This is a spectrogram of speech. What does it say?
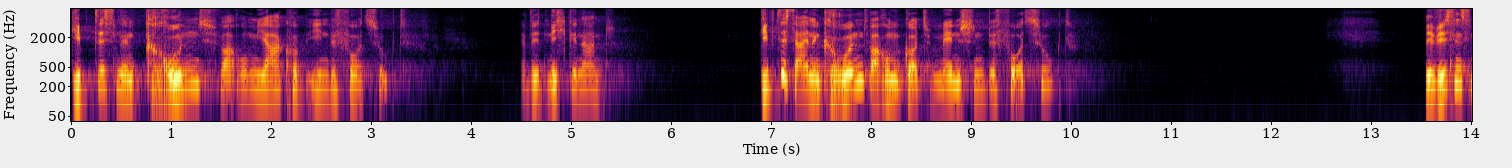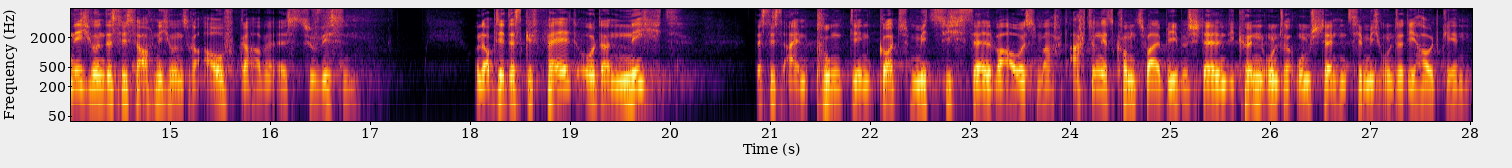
Gibt es einen Grund, warum Jakob ihn bevorzugt? Er wird nicht genannt. Gibt es einen Grund, warum Gott Menschen bevorzugt? Wir wissen es nicht und es ist auch nicht unsere Aufgabe, es zu wissen. Und ob dir das gefällt oder nicht, das ist ein Punkt, den Gott mit sich selber ausmacht. Achtung, jetzt kommen zwei Bibelstellen, die können unter Umständen ziemlich unter die Haut gehen.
